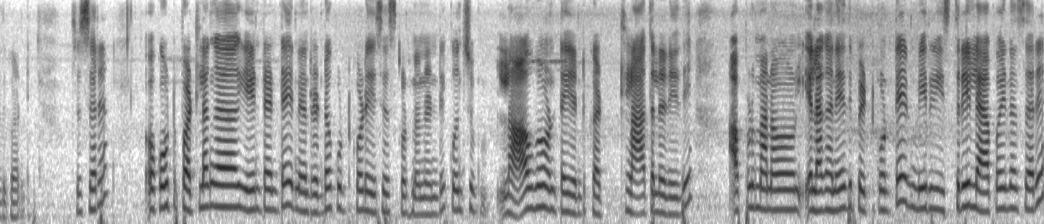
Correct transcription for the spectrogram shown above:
ఇదిగోండి. చూసారా? ఒక్కొక్కటి పట్లంగా ఏంటంటే నేను రెండో కుట్టు కూడా వేసేసుకుంటున్నానండి. కొంచెం లావుగా ఉంటాయండి కట్ క్లాతులు అనేది. అప్పుడు మనం ఇలాగనేది పెట్టుకుంటే మీరు ఇస్త్రీ లేకపోయినా సరే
